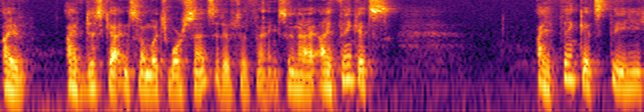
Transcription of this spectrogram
I've I've just gotten so much more sensitive to things, and I, I think it's I think it's the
